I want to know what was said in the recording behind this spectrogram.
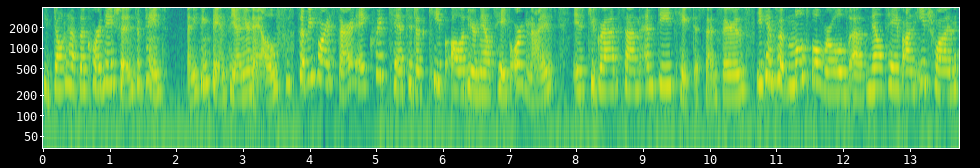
you don't have the coordination to paint anything fancy on your nails. So before I start, a quick tip to just keep all of your nail tape organized is to grab some empty tape dispensers. You can put multiple rolls of nail tape on each one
